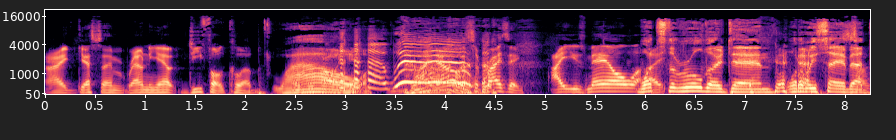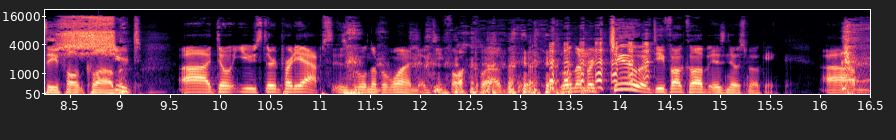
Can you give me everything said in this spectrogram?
I guess I'm rounding out default club. Wow. Woo! I know it's surprising. I use mail. What's I, the rule though, Dan? What do we say about So default club? Shoot. Uh, don't use third party apps is rule number one of Default Club. rule number two of Default Club is no smoking. Um,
